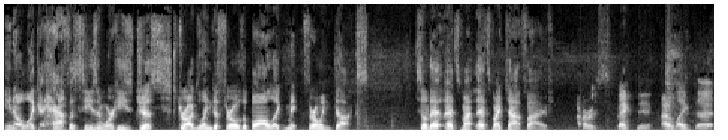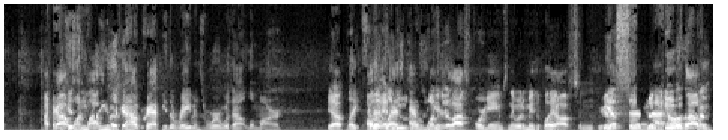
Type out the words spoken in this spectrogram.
you know, like a half a season where he's just struggling to throw the ball, like throwing ducks. So that that's my that's my top five. I respect it. I like that. I got Because one you, last. you look question. at how crappy the Ravens were without Lamar, Yep. like for All they that had to last do was half of one the of their last four games, and they would have made the playoffs. And You're gonna Yep. set Zach Do it without him.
